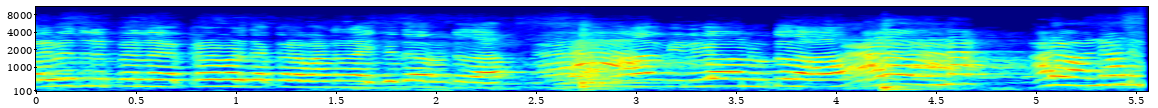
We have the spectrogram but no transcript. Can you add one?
పరమేశ్వరి పిల్లలు ఎక్కడ పడితే అక్కడ వంట నా అని ఉంటుందా? విలువ అని ఉంటుందా? అరే అన్నాడు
